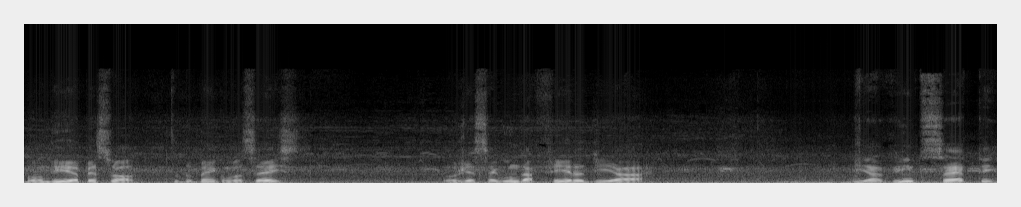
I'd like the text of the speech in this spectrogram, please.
Bom dia pessoal, tudo bem com vocês? Hoje é segunda-feira, dia, dia 27,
